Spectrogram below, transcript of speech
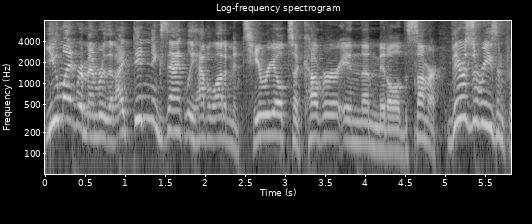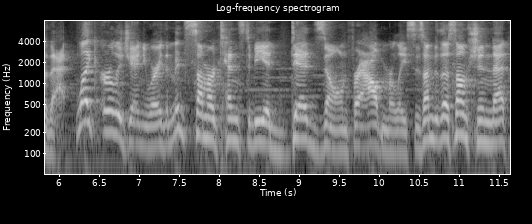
you might remember that I didn't exactly have a lot of material to cover in the middle of the summer. There's a reason for that. Like early January, the midsummer tends to be a dead zone for album releases, under the assumption that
